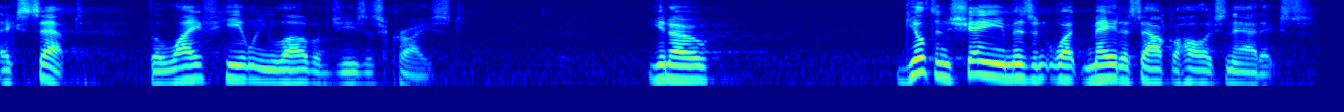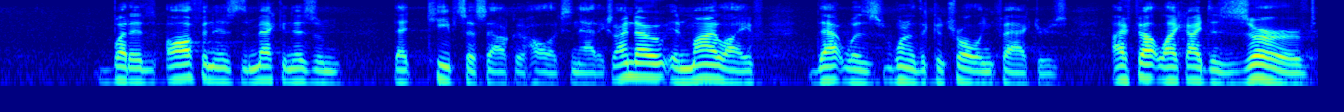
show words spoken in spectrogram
accept the life healing love of Jesus Christ. You know, guilt and shame isn't what made us alcoholics and addicts, but it often is the mechanism that keeps us alcoholics and addicts. I know in my life that was one of the controlling factors. I felt like I deserved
